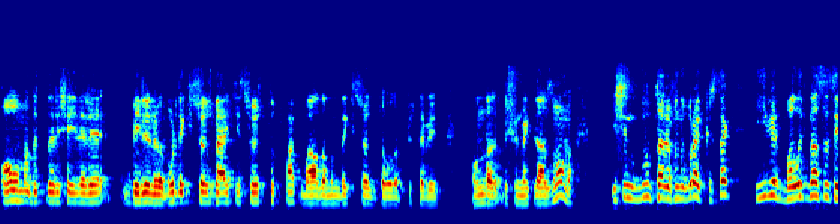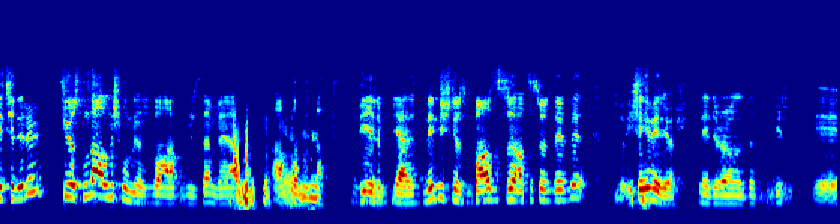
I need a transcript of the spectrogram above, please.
olmadıkları şeyleri belirliyor. Buradaki söz belki söz tutmak bağlamındaki söz de olabilir tabii. Onu da düşünmek lazım ama işin bu tarafını bırakırsak iyi bir balık nasıl seçilir tiyosunu da almış bulunuyoruz bu abimizden veya ablamızdan diyelim. Yani ne düşünüyorsun? Bazı atasözleri de şeyi veriyor. Nedir onun adı? Bir e,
